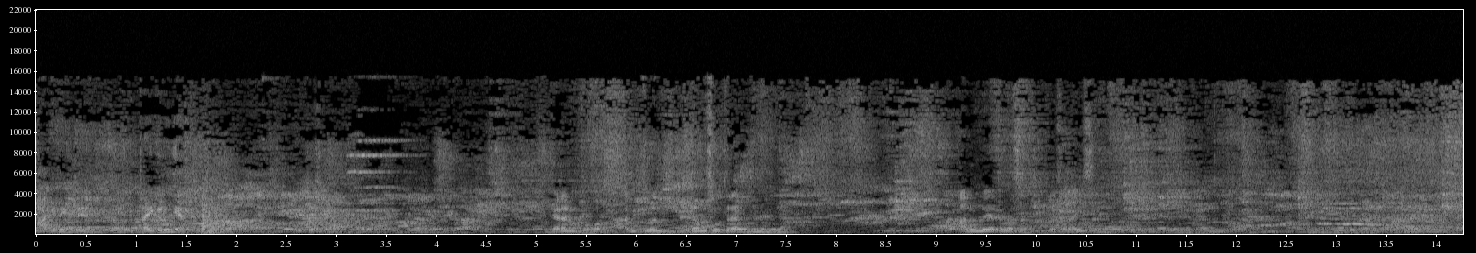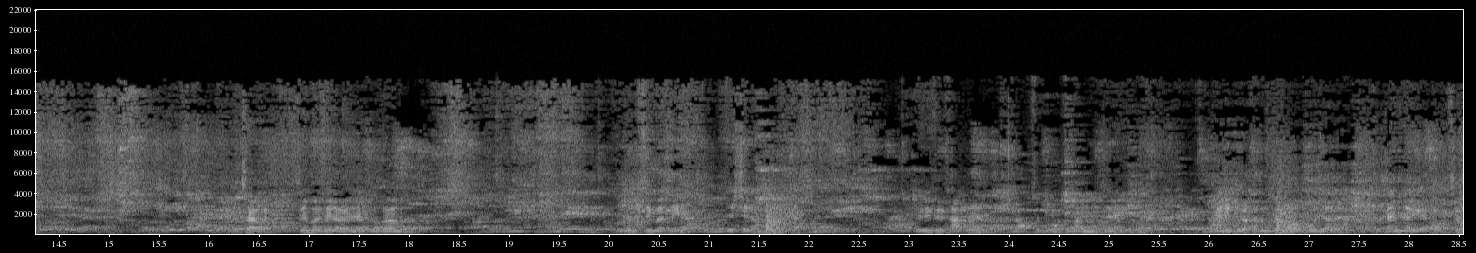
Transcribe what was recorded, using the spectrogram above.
खा के देखते हैं। ट्राई करूँ क्या गर्म बहुत। अभी तुरंत दम से उतरा है, उन्होंने बोला। आलू लिया थोड़ा सा थोड़ा सा राइस अच्छा है सेम वैसे लग जैसे कोलकाता में एकदम सेम वैसे ही टेस्ट एकदम अच्छा चलिए फिर खाते हैं आपसे बहुत के बाद मिलते हैं बिरयानी पूरा ख़त्म करना हुआ बहुत ज़्यादा है तो टाइम लगेगा तो आपसे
